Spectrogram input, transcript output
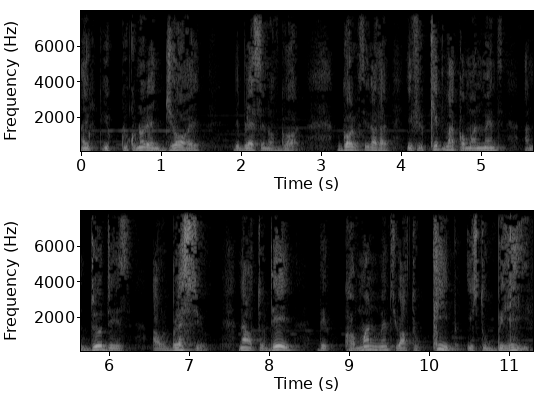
And you, you, you could not enjoy the blessing of God. God will say that if you keep my commandment and do this, I will bless you. Now today, the commandment you have to keep is to believe.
